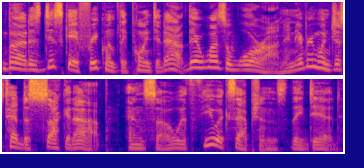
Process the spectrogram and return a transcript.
But as Disque frequently pointed out, there was a war on, and everyone just had to suck it up, and so, with few exceptions, they did.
